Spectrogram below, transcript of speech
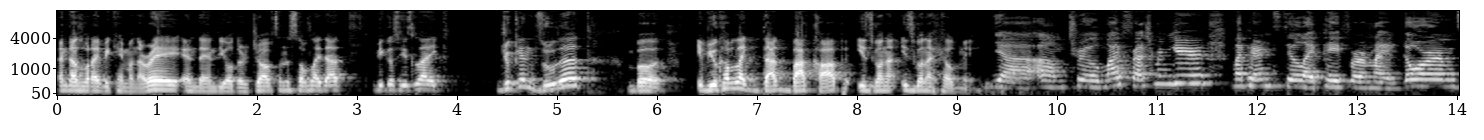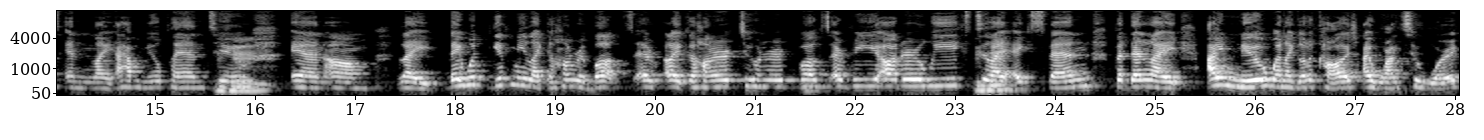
And that's what i became an RA and then the other jobs and stuff like that because it's like you can do that but if you have like that backup it's gonna it's gonna help me Yeah, um, true. My freshman year, my parents still like pay for my dorms and like I have a meal plan too. Mhm. And um, like they would give me like a hundred bucks, like a hundred, two hundred bucks every other week to Mhm. like expend. But then like I knew when I go to college, I want to work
